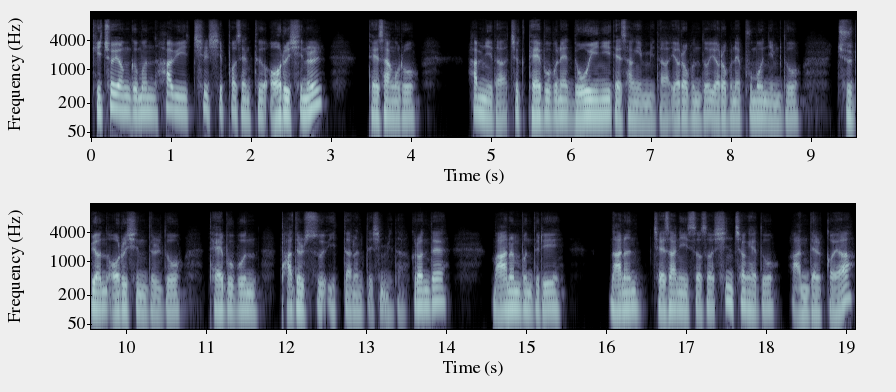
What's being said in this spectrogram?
기초연금은 하위 70% 어르신을 대상으로 합니다. 즉 대부분의 노인이 대상입니다. 여러분도 여러분의 부모님도 주변 어르신들도 대부분 받을 수 있다는 뜻입니다. 그런데 많은 분들이 나는 재산이 있어서 신청해도 안 될 거야?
